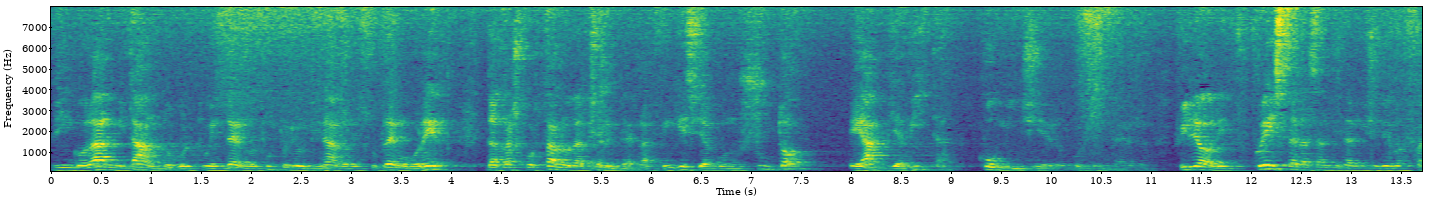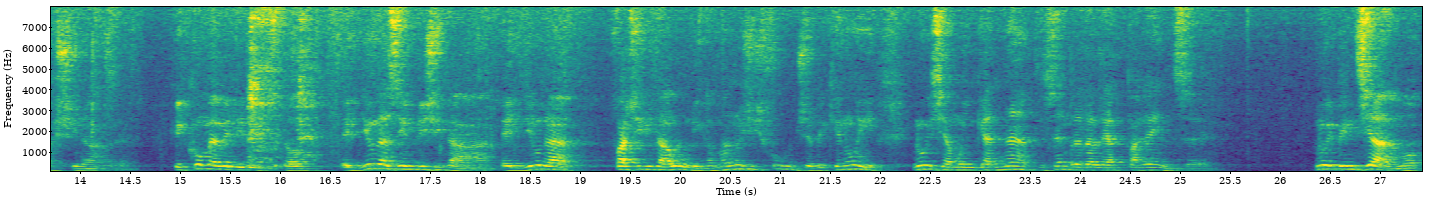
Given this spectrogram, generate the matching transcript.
vincolarmi tanto col tuo interno tutto riordinato nel supremo volere da trasportarlo dal cielo in terra affinché sia conosciuto e abbia vita come in cielo così in terra. Figlioli, questa è la santità che ci deve affascinare, che come avete visto è di una semplicità e di una facilità unica, ma noi ci sfugge perché noi, noi siamo ingannati sempre dalle apparenze. Noi pensiamo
